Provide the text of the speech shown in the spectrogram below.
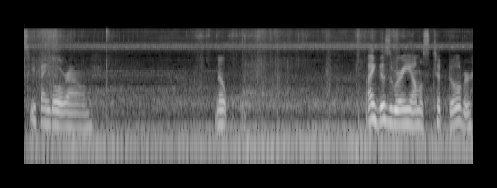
see if I can go around. Nope. I think this is where he almost tipped over.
